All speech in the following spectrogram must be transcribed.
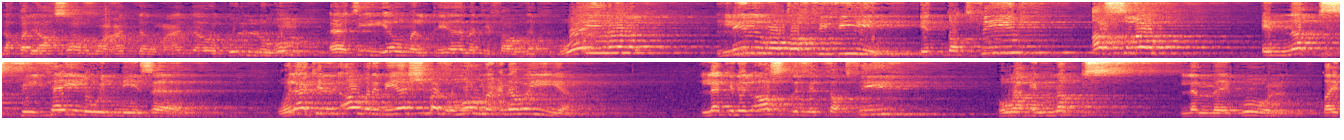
لقد أحصاهم وعدهم عدا وكلهم آتيه يوم القيامة فردا. ويل للمطففين. التطفيف أصلا النقص في الكيل والميزان. ولكن الأمر بيشمل أمور معنوية. لكن الأصل أن التطفيف هو النقص لما يكون طيب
